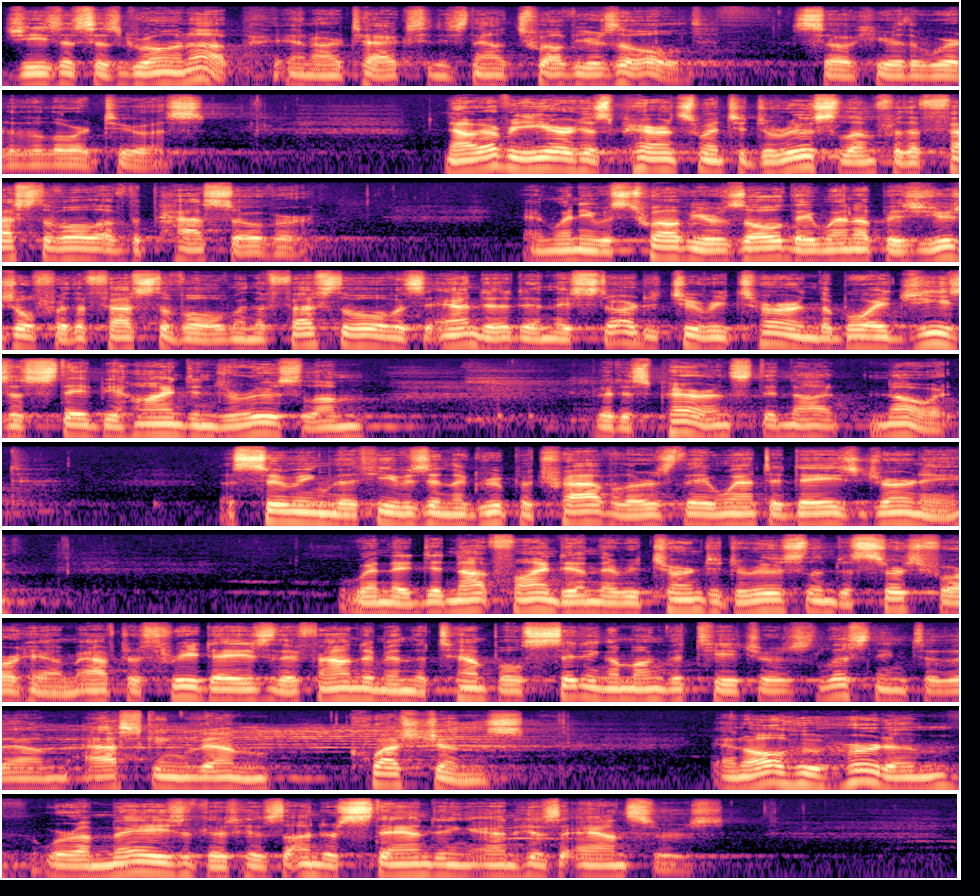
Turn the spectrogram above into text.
Jesus has grown up in our text and he's now 12 years old. So hear the word of the Lord to us. Now, every year his parents went to Jerusalem for the festival of the Passover. And when he was 12 years old, they went up as usual for the festival. When the festival was ended and they started to return, the boy Jesus stayed behind in Jerusalem but his parents did not know it. Assuming that he was in the group of travelers, they went a day's journey. When they did not find him, they returned to Jerusalem to search for him. After three days, they found him in the temple, sitting among the teachers, listening to them, asking them questions. And all who heard him were amazed at his understanding and his answers.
